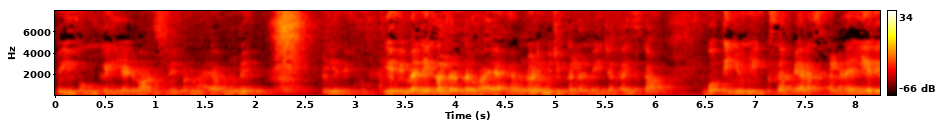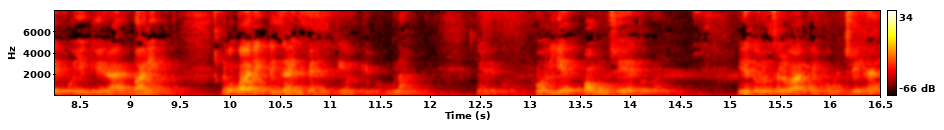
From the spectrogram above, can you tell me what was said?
तो ये बहू के लिए एडवांस में बनवाया उन्होंने। ये देखो, ये भी मैंने कलर करवाया है, उन्होंने मुझे कलर भेजा था इसका। बहुत ही यूनिक सा प्यारा सा कलर है। ये देखो, ये घेरा है, बारीक, वो बारीक डिज़ाइन पहनती है उनकी बहू ना। ये देखो, और ये पहुँचे है दोनों। ये दोनों सलवार के पहुँचे हैं,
